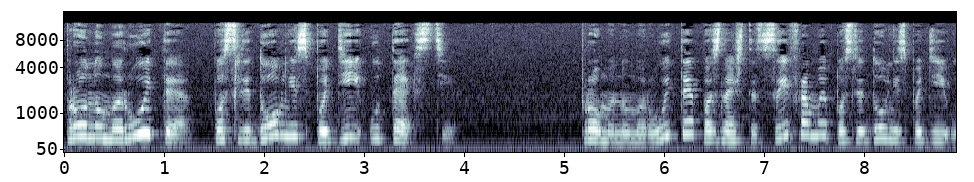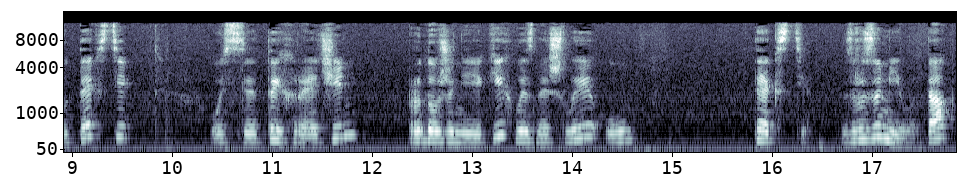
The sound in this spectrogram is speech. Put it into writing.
Пронумеруйте послідовність подій у тексті. Пронумеруйте, позначте цифрами послідовність подій у тексті ось тих речень, продовження яких ви знайшли у тексті. Зрозуміло, так?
